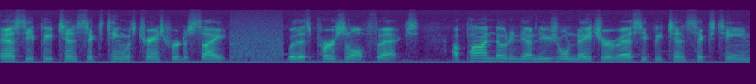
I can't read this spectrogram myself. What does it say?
SCP-1016 was transferred to Site with its personal effects. Upon noting the unusual nature of SCP-1016,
